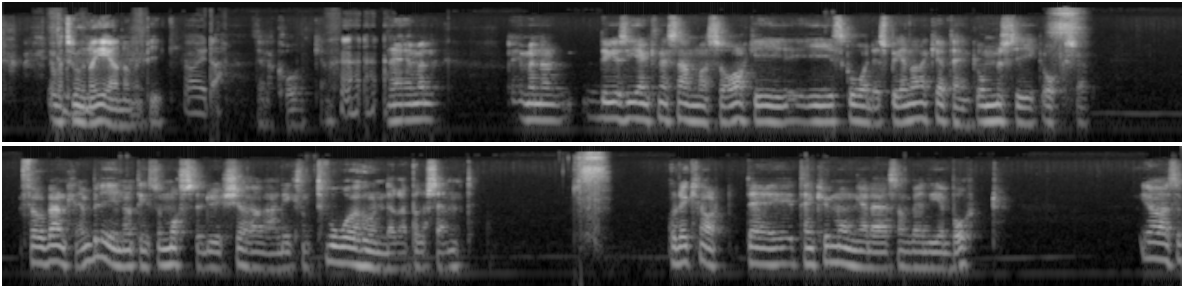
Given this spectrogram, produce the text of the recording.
jag var tvungen att ge honom en pik. Oj då. Jävla korken. Nej men, jag menar, det är ju egentligen samma sak i, i skådespelarna kan jag tänka, och musik också. För att verkligen bli någonting så måste du köra liksom 200 procent. Och det är klart, det är, tänk hur många det är som väljer bort. Ja, alltså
